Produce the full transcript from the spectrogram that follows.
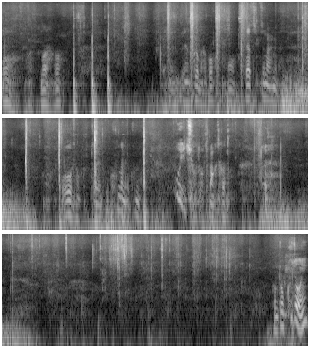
오, 뭐라고? 연금하고, 어, 진짜 찝찝합니다. 오, 저, 놈이네, 큰 놈. 우이, 저, 도 도망가, 잠깐. 그럼 좀 크죠, 잉?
